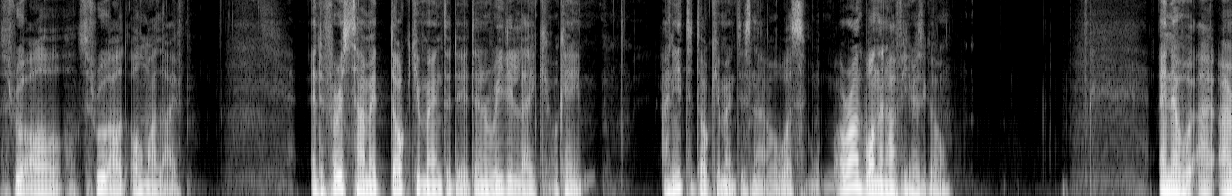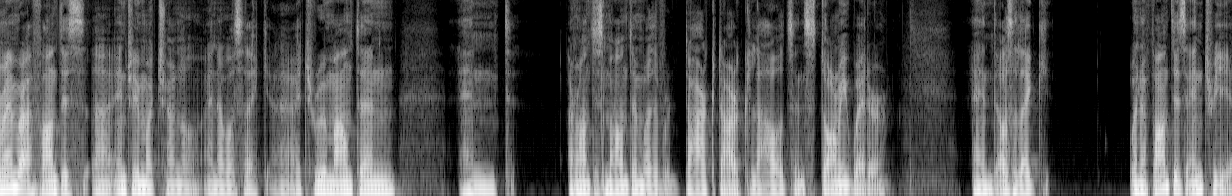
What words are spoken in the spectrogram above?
through all throughout all my life. And the first time I documented it and really like, okay, I need to document this now was around one and a half years ago. And I, I remember I found this uh, entry in my journal, and I was like, uh, I drew a mountain, and around this mountain was dark, dark clouds and stormy weather. And also like when I found this entry,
